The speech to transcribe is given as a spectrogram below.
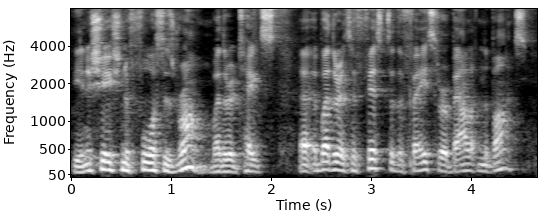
The initiation of force is wrong, whether it takes, uh, whether it's a fist to the face or a ballot in the box.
